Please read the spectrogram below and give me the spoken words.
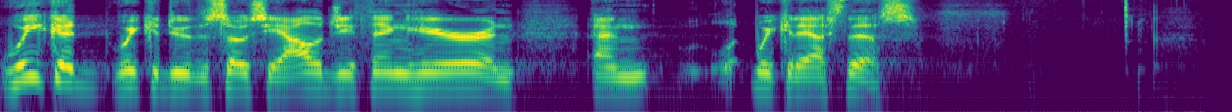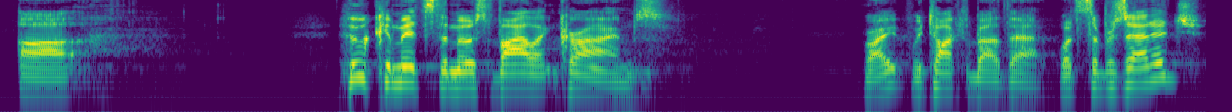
we could we could do the sociology thing here, and and we could ask this: uh, Who commits the most violent crimes? Right? We talked about that. What's the percentage?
